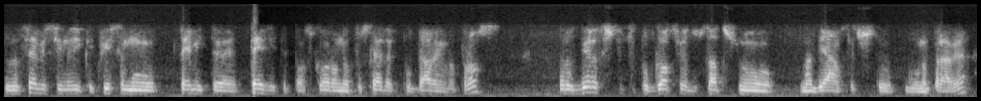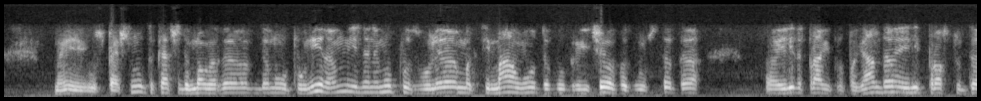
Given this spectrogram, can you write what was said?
за себе си нали, какви са му темите, тезите по-скоро напоследък по даден въпрос. Разбира се, ще се подготвя достатъчно, надявам се, че ще го направя нали, успешно, така че да мога да, да му опонирам и да не му позволя максимално да го огранича във възможността да или да прави пропаганда, или просто да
